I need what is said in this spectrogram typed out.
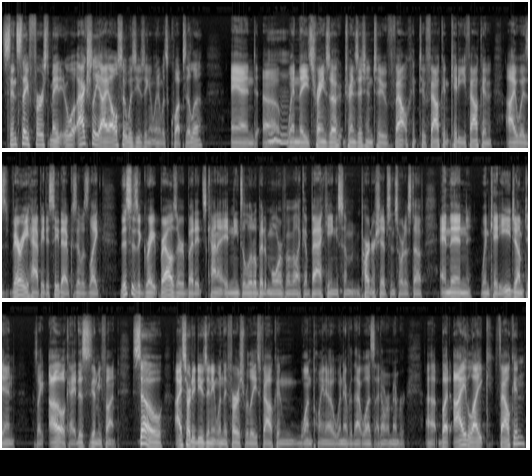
since they first made it. Well, actually, I also was using it when it was QupZilla, And uh, when they trans- transitioned to Falkon to Falkon KDE Falkon, I was very happy to see that because it was like this is a great browser, but it's kind of it needs a little bit more of a like a backing, some partnerships and sort of stuff. And then when KDE jumped in, I was like, oh, okay, this is gonna be fun. So I started using it when they first released Falkon 1.0, whenever that was. I don't remember. Uh, but I like Falkon,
